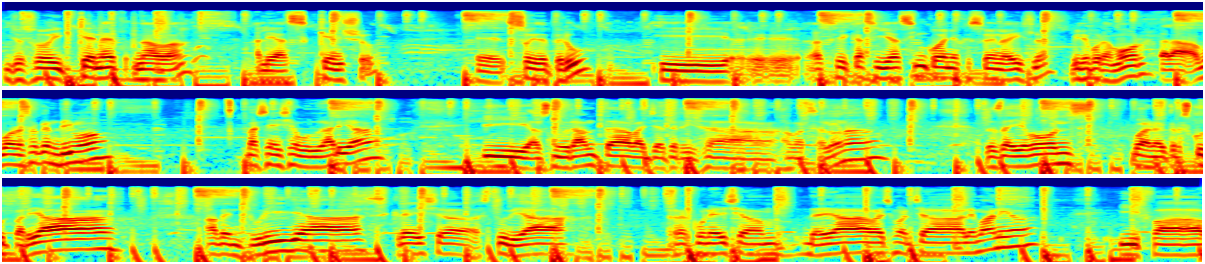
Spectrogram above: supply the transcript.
Yo soy Kenneth Nava, alias Kensho, eh, soy de Perú y eh, hace casi ya cinco años que estoy en la isla. Vine por amor. La, bueno, soc en Dimo, vaig néixer a Bulgària i als 90 vaig aterrissar a Barcelona. Des de llavors bueno, he crescut per allà, aventurilles, créixer, estudiar, reconèixer-me. D'allà vaig marxar a Alemanya i fa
